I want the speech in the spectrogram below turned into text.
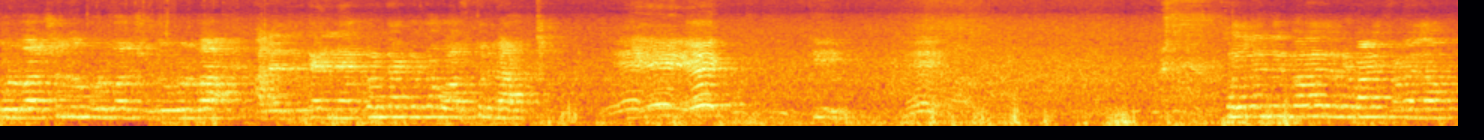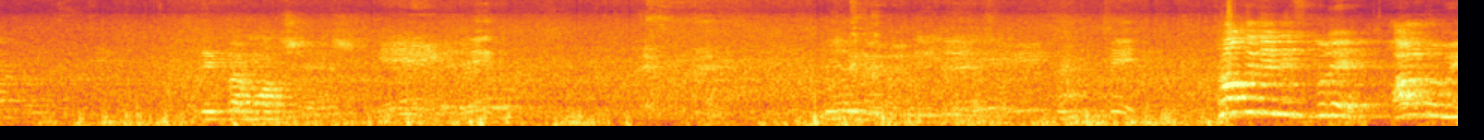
বলবা শুধু বলবা শুধু বলবা আর এদেরকে এক ঘণ্টা একটা ওয়াজ না কি? চল্লিশ দিন পরে যাও দেখবা মত শেষ। প্রতিদিন স্কুলে হল রুমে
